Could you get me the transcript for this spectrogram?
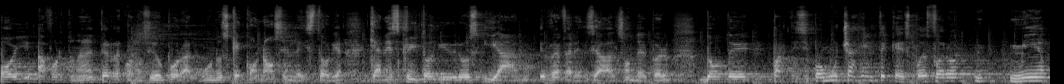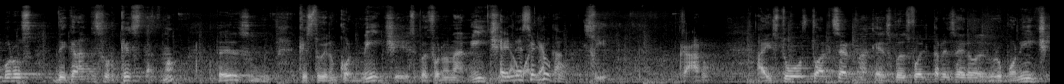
hoy afortunadamente reconocido por algunos que conocen la historia, que han escrito libros y han referenciado al Son del Pueblo, donde participó mucha gente que después fueron miembros de grandes orquestas, ¿no? Entonces, que estuvieron con Nietzsche, después fueron a Nietzsche. ¿En ese grupo? Sí, claro. Ahí estuvo Stuart Cerna, que después fue el tercero del grupo Nietzsche.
